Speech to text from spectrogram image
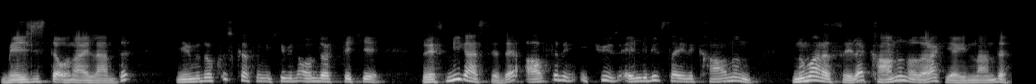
mecliste onaylandı. 29 Kasım 2014'teki resmi gazetede 6251 sayılı kanun numarasıyla kanun olarak yayınlandı.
